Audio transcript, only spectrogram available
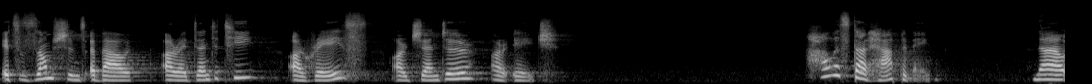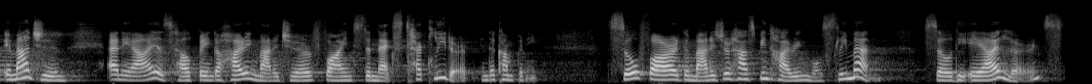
its assumptions about our identity, our race, our gender, our age. How is that happening? Now, imagine an AI is helping a hiring manager find the next tech leader in the company. So far, the manager has been hiring mostly men. So the AI learns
